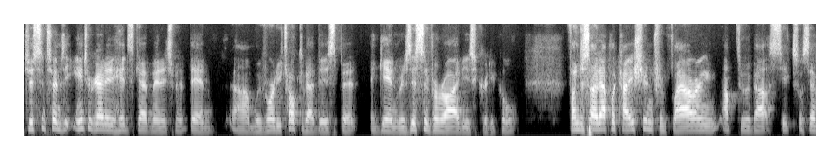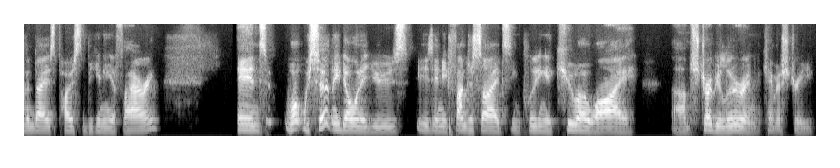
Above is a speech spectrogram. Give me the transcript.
just in terms of integrated head scab management, then um, we've already talked about this, but again, resistant variety is critical. Fungicide application from flowering up to about six or seven days post the beginning of flowering. And what we certainly don't want to use is any fungicides, including a QOI um, strobilurin chemistry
